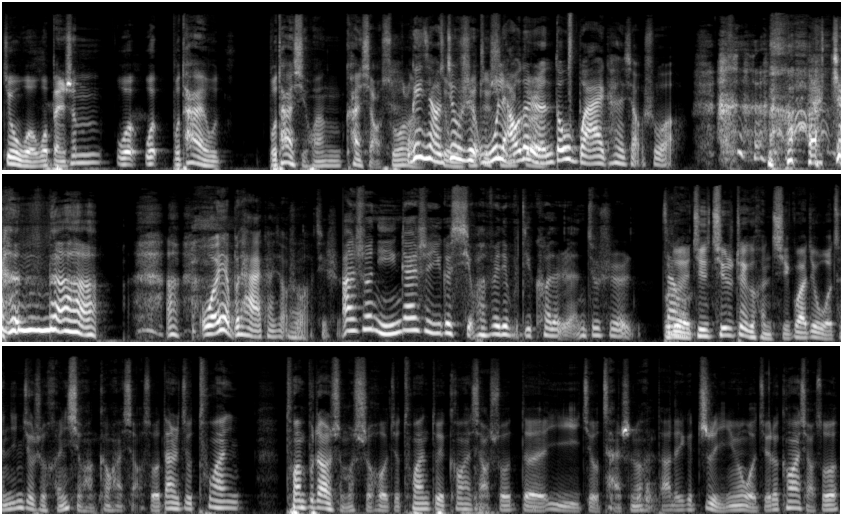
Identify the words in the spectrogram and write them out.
就我我本身我我不太。不太喜欢看小说了。我跟你讲，就是无聊的人都不爱看小说，真的 啊！我也不太爱看小说。其实，按说你应该是一个喜欢菲利普迪克的人，就是不对。其实，其实这个很奇怪。就我曾经就是很喜欢科幻小说，但是就突然突然不知道什么时候，就突然对科幻小说的意义就产生了很大的一个质疑。因为我觉得科幻小说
